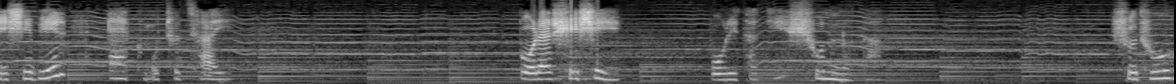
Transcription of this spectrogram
হিসেবের এক মুঠো ছাই। পড়ার শেষে পড়ে থাকে শূন্যতা। শুধু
